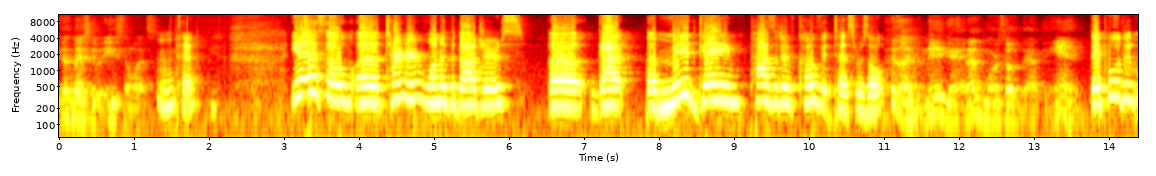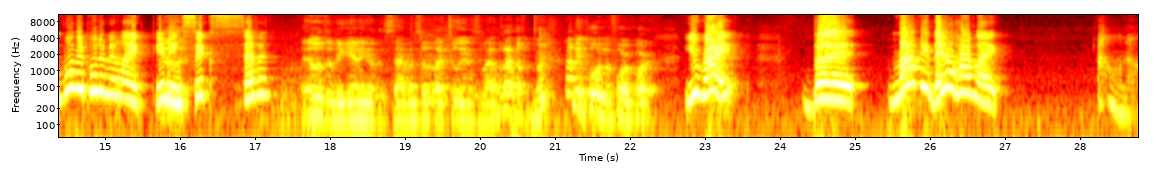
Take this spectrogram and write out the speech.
that's basically the East and West. Okay. Yeah, so uh, Turner, one of the Dodgers, uh, got a mid-game positive COVID test result. Like mid game. That's more so at the end. They pulled him. Well, they pulled him in like inning six, seven. It was the beginning of the seventh, so it was like two innings left. It was like the I mean pulled in the fourth quarter. You're right, but my thing, they don't have like, I don't know.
